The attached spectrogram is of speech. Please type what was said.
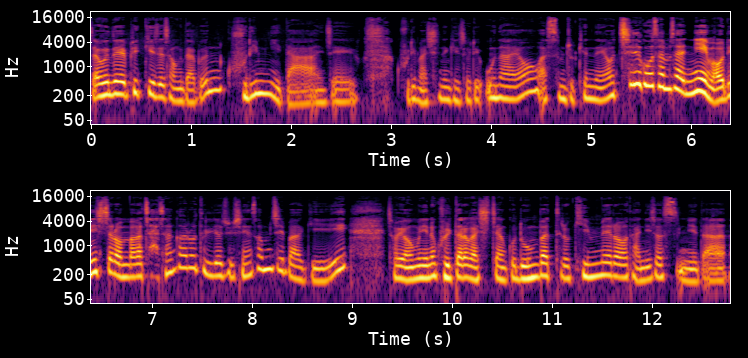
자 오늘 빅퀴즈 정답은 굴입니다. 이제 굴이 맛있는 계절이 오나요? 왔 으면 좋겠네요. 7934님 어린 시절 엄마가 자장가로 들려주신 섬지박이 저희 어머니는 굴 따러 가시지 않고 논밭으로 김 매러 다니셨습니다.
